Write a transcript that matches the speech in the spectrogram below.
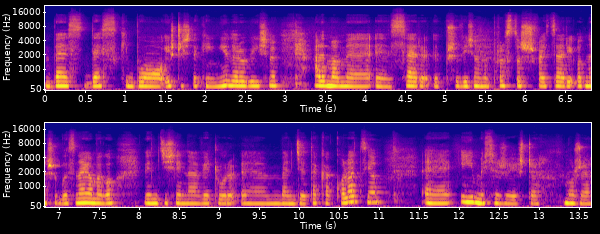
bez deski, bo jeszcze się takiej nie dorobiliśmy, ale mamy ser przywieziony prosto z Szwajcarii od naszego znajomego, więc dzisiaj na wieczór będzie taka kolacja e, i myślę, że jeszcze może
